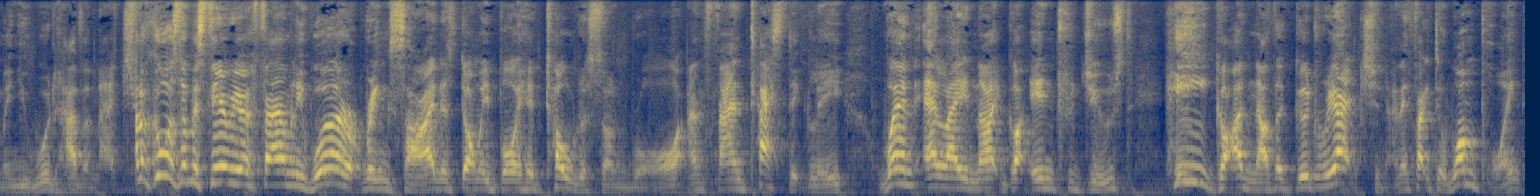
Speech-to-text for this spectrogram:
I mean, you would have a match. And of course, the Mysterio family were at ringside, as Dommy Boy had told us on Raw. And fantastically, when LA Knight got introduced, he got another good reaction. And in fact, at one point,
